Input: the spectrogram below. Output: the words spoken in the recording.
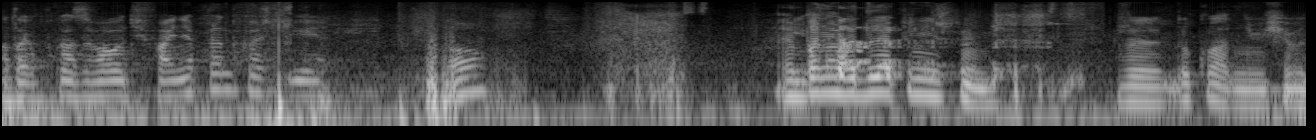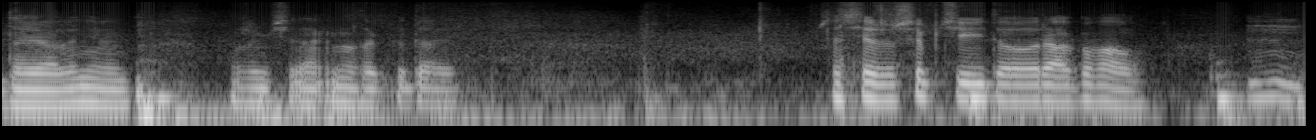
A tak pokazywało ci fajnie prędkość i... No. Chyba nawet lepiej niż my. Że dokładnie mi się wydaje, ale nie wiem. Może mi się na- no tak wydaje. W sensie, że szybciej to reagowało. Mhm.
